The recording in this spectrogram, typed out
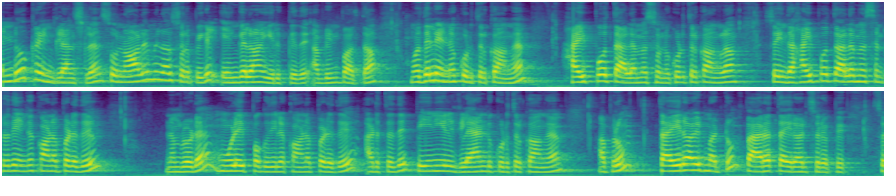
எண்டோக்ரைன் கிளான்ஸில் ஸோ நாளமில்லா சுரப்பிகள் எங்கெல்லாம் இருக்குது அப்படின்னு பார்த்தா முதல்ல என்ன கொடுத்துருக்காங்க? ஹைப்போத்தாலமஸ் ஒன்று கொடுத்துருக்காங்களா ஸோ இந்த ஹைப்போதாலமஸ்ன்றது எங்கே காணப்படுது? நம்மளோட மூளை பகுதியில் காணப்படுது. அடுத்தது பீனியல் கிளாண்டு கொடுத்துருக்காங்க. அப்புறம் தைராய்டு மற்றும் பேரத்தைராய்டு சுரப்பு. ஸோ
